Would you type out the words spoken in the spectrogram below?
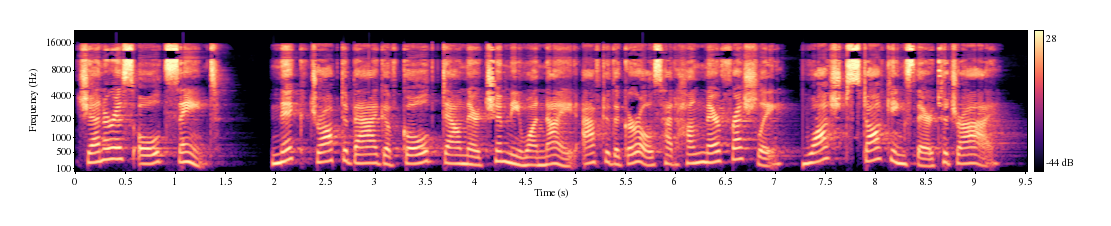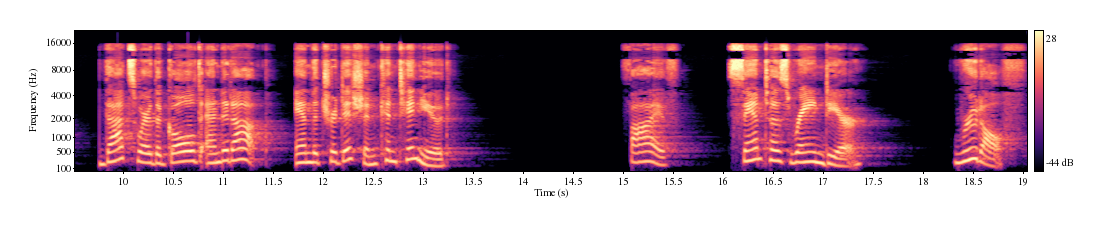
Generous old saint. Nick dropped a bag of gold down their chimney one night after the girls had hung their freshly washed stockings there to dry. That's where the gold ended up, and the tradition continued. 5. Santa's Reindeer Rudolph,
